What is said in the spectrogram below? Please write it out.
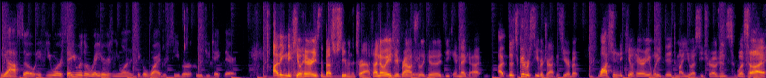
Yeah. So if you were, say, you were the Raiders and you wanted to take a wide receiver, who would you take there? I think N'Keal Harry is the best receiver in the draft. I know AJ Brown's really good. DK Metcalf. I, there's a good receiver draft this year, but watching N'Keal Harry and what he did to my USC Trojans was uh,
